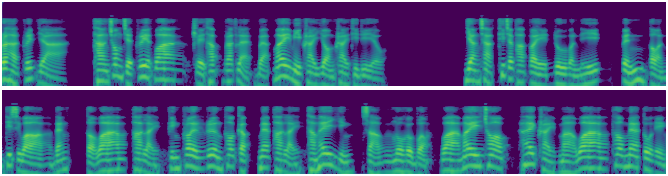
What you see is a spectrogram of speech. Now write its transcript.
รหัสฤทธิ์ยา ทางช่องเจ็ดเรียกว่าเคทับรักแหลกแบบไม่มีใครยอมใครทีเดียว อย่างฉากที่จะพาไปดูวันนี้เป็นตอนที่สิวาแบงค์ต่อว่าพาไหลพิงพลอยเรื่องพ่อกับแม่พาไหลทำให้หญิงสาวโมโหบอกว่าไม่ชอบให้ใครมาว่าพ่อแม่ตัวเอง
